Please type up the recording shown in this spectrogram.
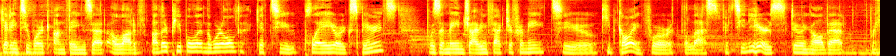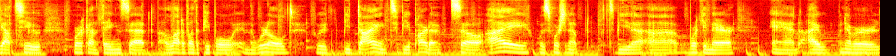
getting to work on things that a lot of other people in the world get to play or experience was the main driving factor for me to keep going for the last 15 years doing all that. We got to work on things that a lot of other people in the world would be dying to be a part of. So I was fortunate to be uh, working there, and I would never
